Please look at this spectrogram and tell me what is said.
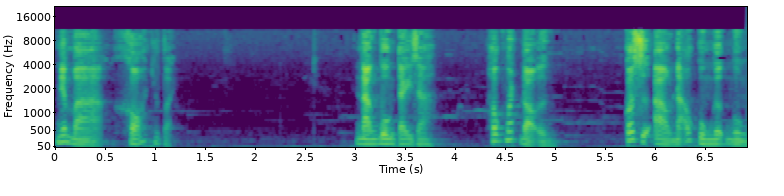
Nhưng mà khó như vậy. Nàng buông tay ra, Hốc mắt đỏ ửng. Có sự ảo não cùng ngượng ngùng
